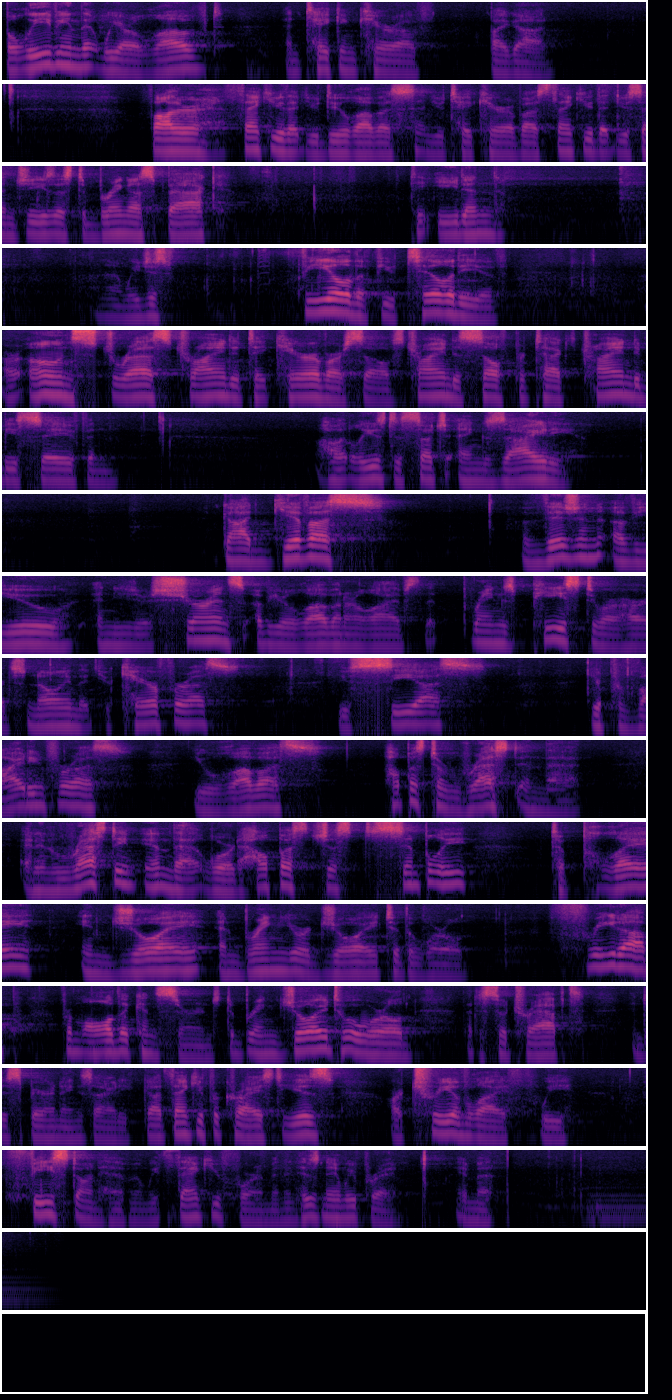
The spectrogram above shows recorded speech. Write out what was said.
believing that we are loved and taken care of by God. Father, thank you that you do love us and you take care of us. Thank you that you sent Jesus to bring us back to Eden. And we just feel the futility of our own stress, trying to take care of ourselves, trying to self protect, trying to be safe, and how it leads to such anxiety. God, give us a vision of you and the assurance of your love in our lives that brings peace to our hearts, knowing that you care for us, you see us, you're providing for us, you love us. Help us to rest in that. And in resting in that, Lord, help us just simply to play enjoy and bring your joy to the world. Freed up from all the concerns to bring joy to a world that is so trapped in despair and anxiety. God, thank you for Christ. He is our tree of life. We feast on him and we thank you for him. And in his name we pray. Amen.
